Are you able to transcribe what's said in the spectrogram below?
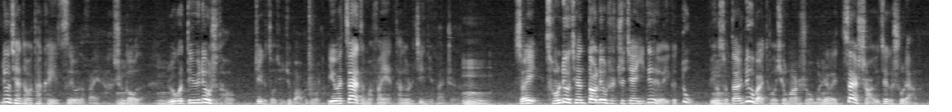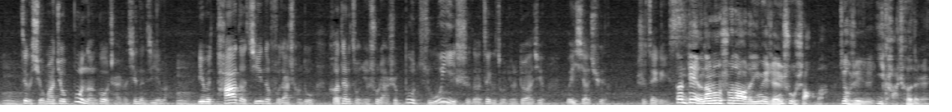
六千头它可以自由的繁衍是够的。如果低于六十头，这个种群就保不住了，因为再怎么繁衍，它都是近亲繁殖的。嗯。所以从六千到六十之间一定有一个度，比如说到六百头熊猫的时候，我们认为再少于这个数量了，这个熊猫就不能够产生新的基因了，因为它的基因的复杂程度和它的种群数量是不足以使得这个种群的多样性维系下去的，是这个意思。但电影当中说到的，因为人数少嘛，就是一卡车的人，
